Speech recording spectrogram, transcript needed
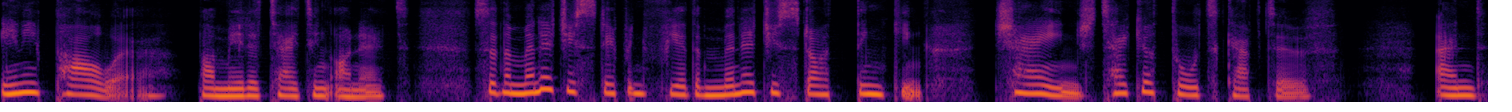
any power by meditating on it. So the minute you step in fear, the minute you start thinking, change, take your thoughts captive, and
